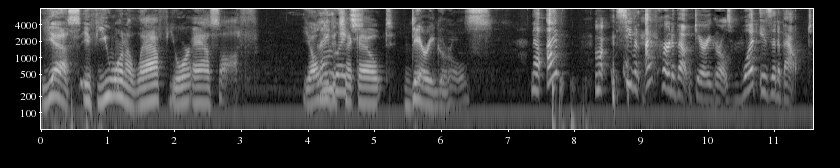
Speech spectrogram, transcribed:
Yes, if you want to laugh your ass off, y'all Language. need to check out Derry Girls. Now, I've Stephen, I've heard about Derry Girls. What is it about?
